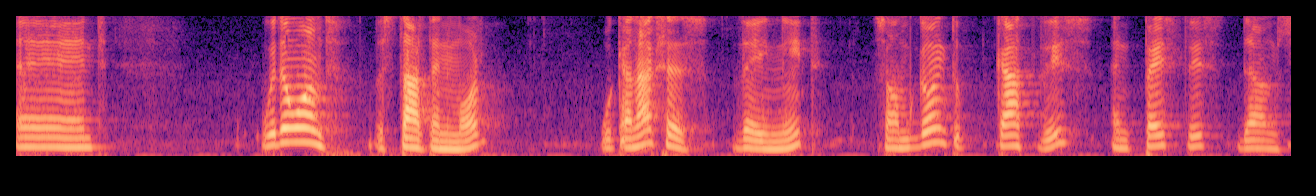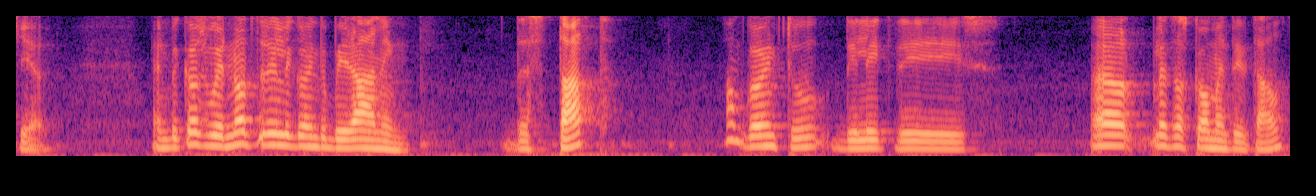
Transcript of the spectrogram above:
and we don't want the start anymore. We can access the init. So I'm going to cut this and paste this down here. And because we're not really going to be running the start, I'm going to delete this. Well, let's just comment it out.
